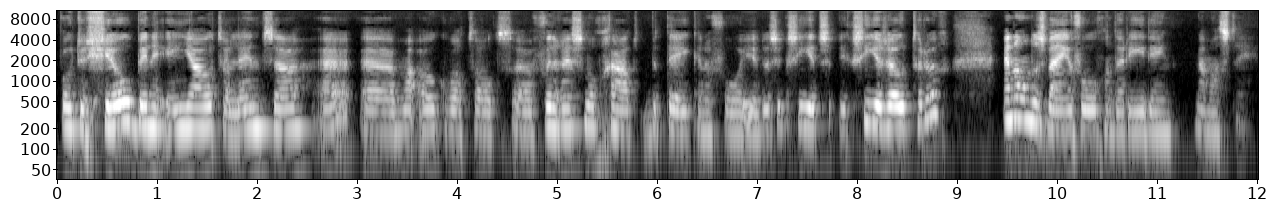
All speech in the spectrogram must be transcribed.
Potentieel binnenin jouw talenten. Hè, uh, maar ook wat dat uh, voor de rest nog gaat betekenen voor je. Dus ik zie, het, ik zie je zo terug. En anders bij een volgende reading. Namaste.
